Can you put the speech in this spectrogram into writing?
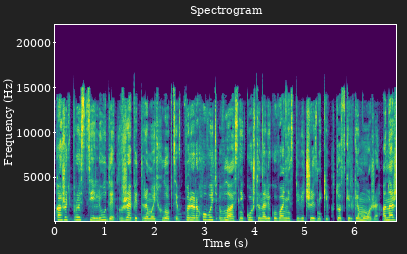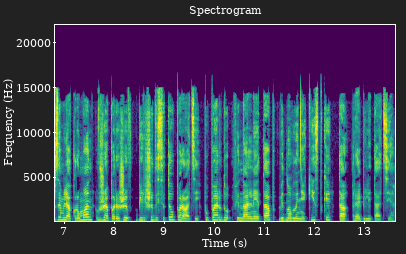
кажуть, прості люди вже підтримують хлопців, перераховують власні кошти на лікування співвітчизників, хто скільки може. А наш земляк Роман вже пережив більше десяти операцій. Попереду фінальний етап відновлення кістки та реабілітація.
